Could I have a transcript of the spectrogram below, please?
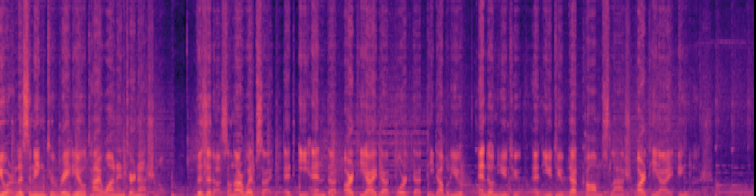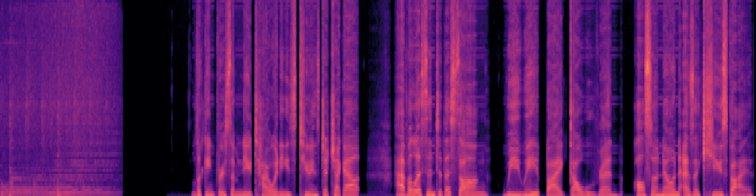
You are listening to Radio Taiwan International. Visit us on our website at en.rti.org.tw and on YouTube at youtube.com slash rti English. Looking for some new Taiwanese tunes to check out? Have a listen to the song Wee Wee by Gao Ren, also known as a Q's 5.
